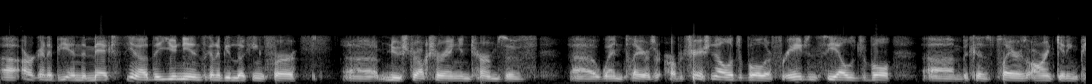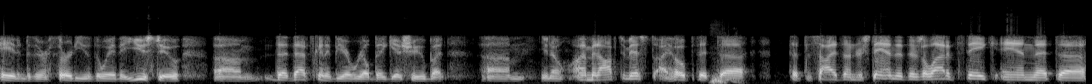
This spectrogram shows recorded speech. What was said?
Uh, are going to be in the mix. You know, the union's going to be looking for uh, new structuring in terms of uh, when players are arbitration eligible or free agency eligible, um, because players aren't getting paid into their 30s the way they used to. Um, that that's going to be a real big issue. But um, you know, I'm an optimist. I hope that uh, that the sides understand that there's a lot at stake and that. Uh,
